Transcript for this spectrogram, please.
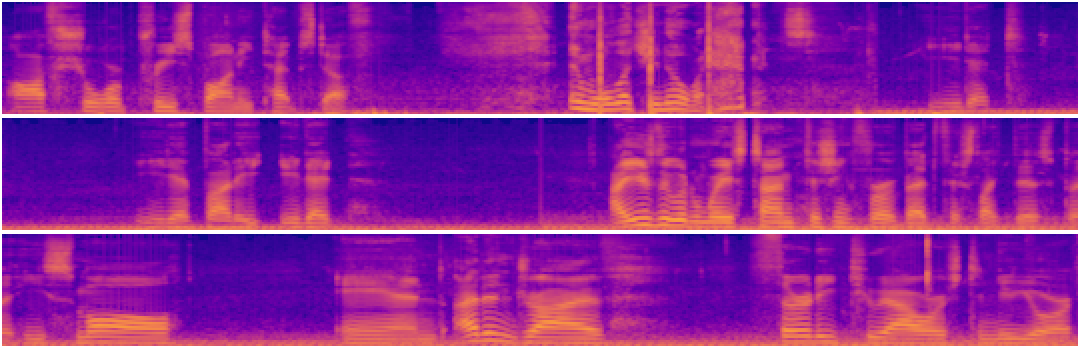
offshore pre-spawny type stuff. And we'll let you know what happens. Eat it. Eat it, buddy, eat it. I usually wouldn't waste time fishing for a bedfish like this, but he's small and I didn't drive 32 hours to New York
